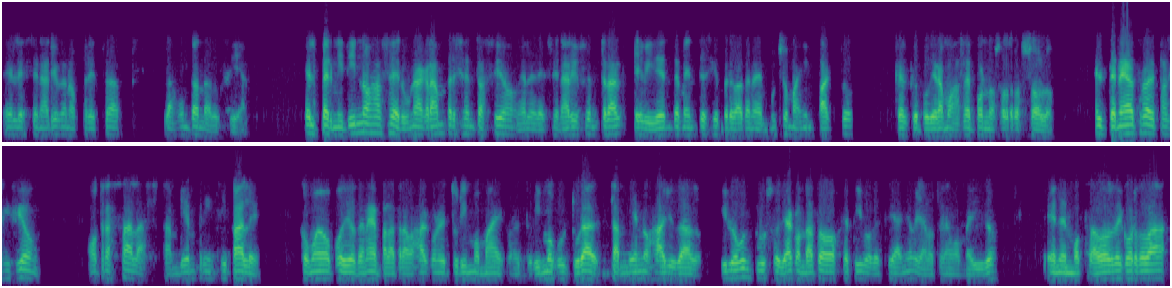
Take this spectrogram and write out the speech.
el escenario que nos presta la Junta de Andalucía. El permitirnos hacer una gran presentación en el escenario central, evidentemente siempre va a tener mucho más impacto que el que pudiéramos hacer por nosotros solos. El tener otra disposición, otras salas también principales, como hemos podido tener para trabajar con el turismo más, con el turismo cultural, también nos ha ayudado. Y luego incluso ya con datos objetivos de este año, ya lo tenemos medido, en el mostrador de Córdoba,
